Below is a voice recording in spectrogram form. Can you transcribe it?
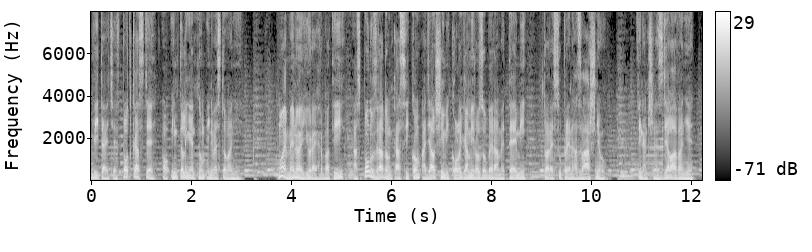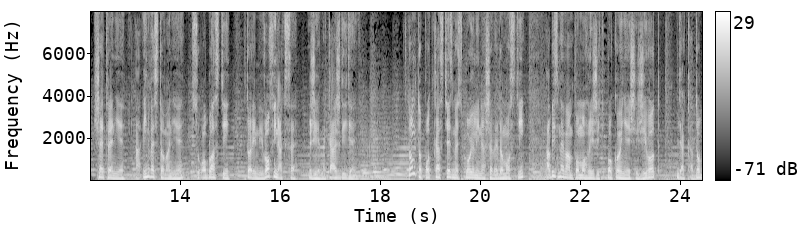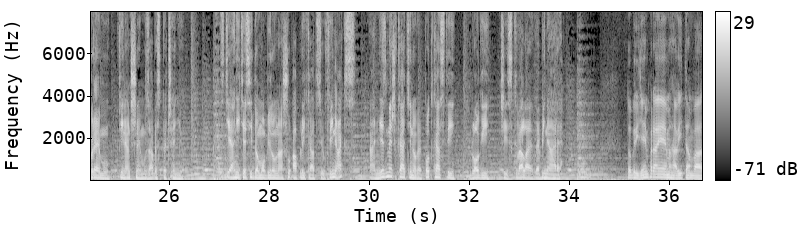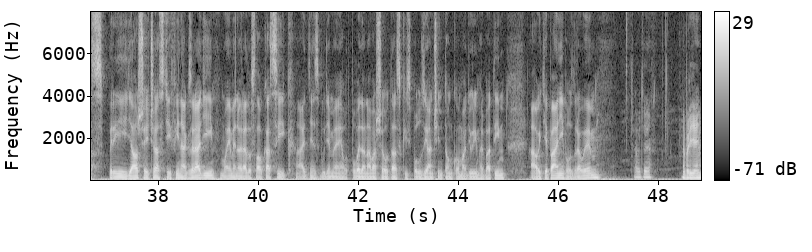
Vítajte v podcaste o inteligentnom investovaní. Moje meno je Juraj Hrbatý a spolu s Radom Kasíkom a ďalšími kolegami rozoberáme témy, ktoré sú pre nás vášňou. Finančné vzdelávanie, šetrenie a investovanie sú oblasti, ktorými vo Finaxe žijeme každý deň. V tomto podcaste sme spojili naše vedomosti, aby sme vám pomohli žiť pokojnejší život vďaka dobrému finančnému zabezpečeniu. Stiahnite si do mobilu našu aplikáciu Finax a nezmeškáte nové podcasty, blogy či skvelé webináre. Dobrý deň prajem a vítam vás pri ďalšej časti Finax radí. Moje meno je Radoslav Kasík a aj dnes budeme odpovedať na vaše otázky spolu s Jančin Tonkom a Ďurím Hrbatým. Ahojte páni, pozdravujem. Čaute. Dobrý deň.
